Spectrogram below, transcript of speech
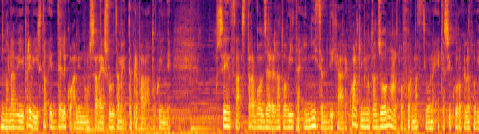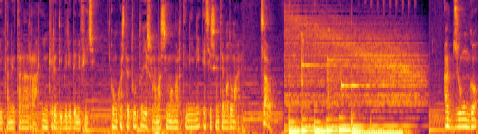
non avevi previsto e delle quali non sarai assolutamente preparato. Quindi, senza stravolgere la tua vita, inizia a dedicare qualche minuto al giorno alla tua formazione e ti assicuro che la tua vita ne trarrà incredibili benefici. Con questo è tutto, io sono Massimo Martinini e ci sentiamo domani. Ciao! aggiungo,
